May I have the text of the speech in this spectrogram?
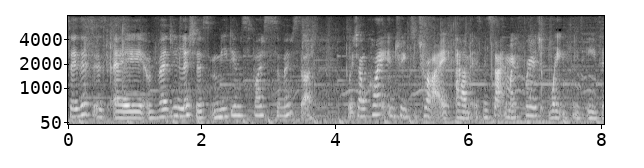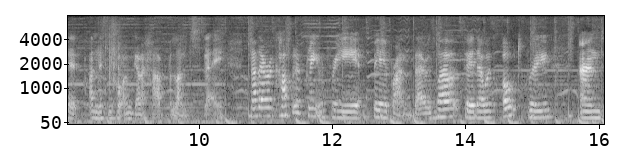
So this is a veggie-licious medium spice samosa which I'm quite intrigued to try. Um, it's been sat in my fridge waiting for me to eat it and this is what I'm going to have for lunch today. Now there are a couple of gluten-free beer brands there as well. So there was Alt Brew and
